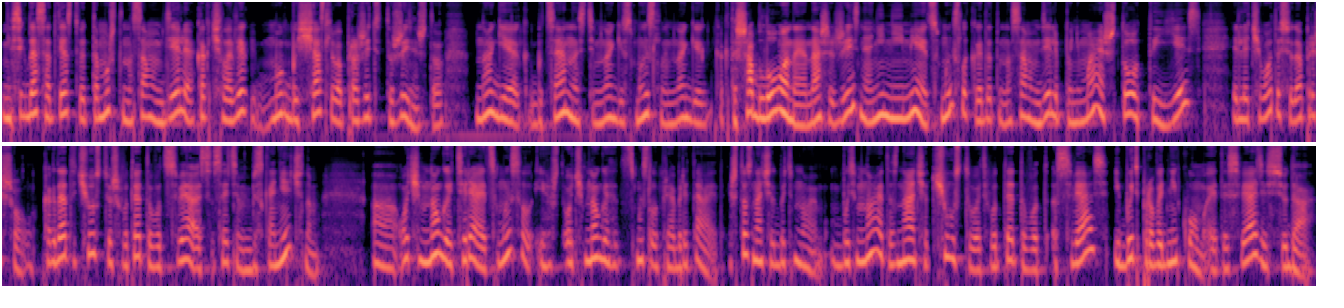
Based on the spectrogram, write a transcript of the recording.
не всегда соответствует тому, что на самом деле как человек мог бы счастливо прожить эту жизнь, что многие как бы ценности, многие смыслы, многие как-то шаблоны нашей жизни, они не имеют смысла, когда ты на самом деле понимаешь, что ты есть и для чего ты сюда пришел. Когда ты чувствуешь вот эту вот связь с этим бесконечным, а, очень многое теряет смысл, и очень много этот смысл приобретает. И что значит быть мной? Быть мной — это значит чувствовать вот эту вот связь и быть проводником этой связи сюда,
